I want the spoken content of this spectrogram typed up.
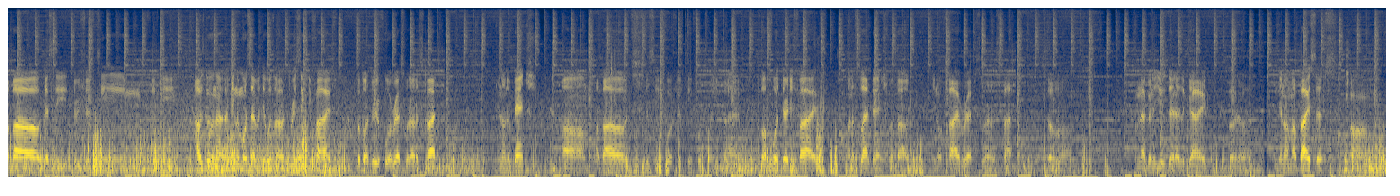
about, let's see, 315, 50. I was doing, a, I think the most I ever did was a 365 for about three or four reps without a spot. And on the bench, um, about, let's see, 415, 425, about 435 on a flat bench for about, you know, five reps without a spot. So um, I'm not gonna use that as a guide, but uh, then on my biceps, um,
